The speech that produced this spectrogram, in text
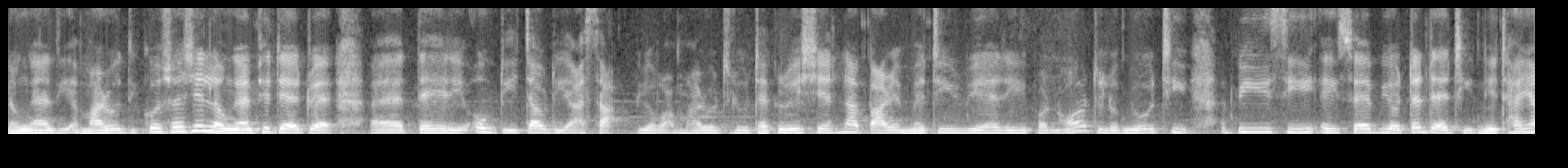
လုပ်ငန်းဒီအမားတို့ဒီ construction လုပ်ငန်းဖြစ်တဲ့အတွက်အဲတဲတွေအုတ်တွေကြောက်တွေအစပြီးတော့အမားတို့ဒီလို decoration လှပ်ပါတဲ့ material တွေပေါ့နော်ဒီလိုမျိုးအထိအပီးစီအိတ်ဆွဲပြီးတော့တက်တဲ့အထိနေထိုင်ရ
